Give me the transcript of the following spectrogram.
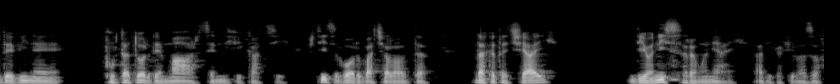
devine purtător de mari semnificații. Știți vorba cealaltă, dacă tăceai, Dionis rămâneai, adică filozof.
